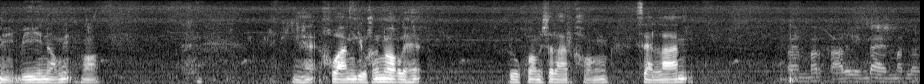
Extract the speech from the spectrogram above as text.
นี่ บีน้องนี่งอกนี่ฮะควานอยู่ข้างนอกเลยฮะ ดูความฉลาดของแสนล้าน มัดขาตัวเองได้มัดแล้ว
